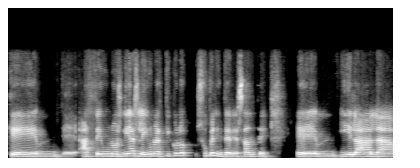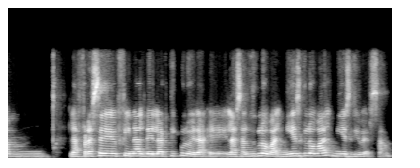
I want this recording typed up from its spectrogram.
que eh, hace unos días leí un artículo súper interesante em, y la, mm, la, frase final del artículo era eh, la salud global ni es global ni es diversa.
